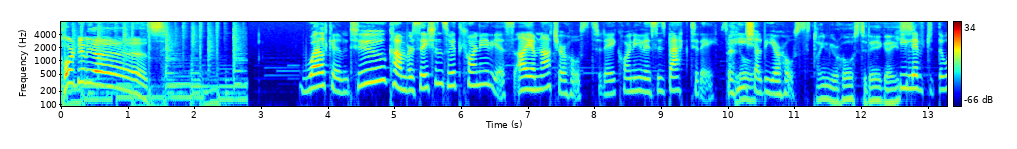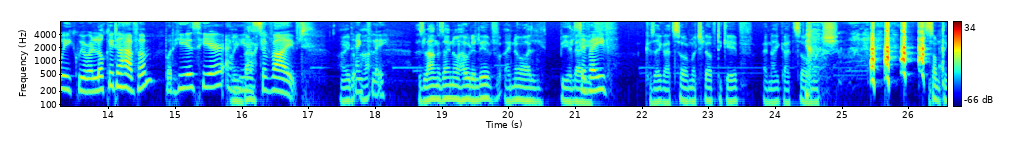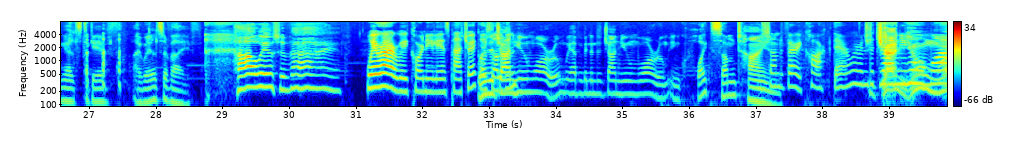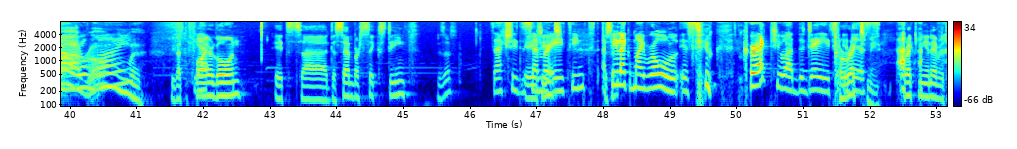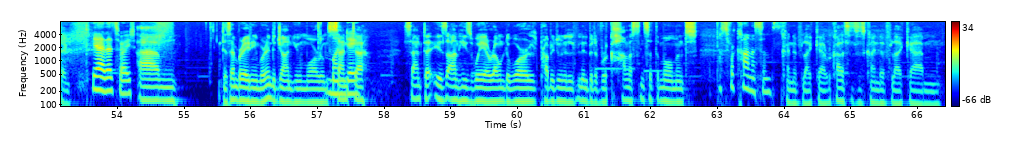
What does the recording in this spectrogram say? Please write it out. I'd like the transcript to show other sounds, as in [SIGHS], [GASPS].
Cornelius. Welcome to Conversations with Cornelius. I am not your host today. Cornelius is back today, so he shall be your host. I'm your host today, guys. He lived the week. We were lucky to have him, but he is here and I'm he back. has survived, I, uh, thankfully. I- as long as I know how to live, I know I'll be alive. Survive. Because I got so much love to give, and I got so [LAUGHS] much something else to give. I will survive. How will survive? Where are we, Cornelius Patrick? We're in the John O'Sullivan? Hume War Room. We haven't been in the John Hume War Room in quite some time. Sounded very Cork there. We're in the, The John Hume War Room. boy. We got the Yeah. fire going. It's uh, December 16th, is it? It's actually December 18th. 18th. I Decem- feel like my role is to [LAUGHS] correct you on the date. Correct me. [LAUGHS] Correct me in everything. Yeah, that's right. Um, December 18th, we're in the John Hume War Room. Monday. Santa. Santa is on his way around the world, probably doing a little bit of reconnaissance at the moment. What's reconnaissance? Kind of like uh, reconnaissance is kind of like um,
